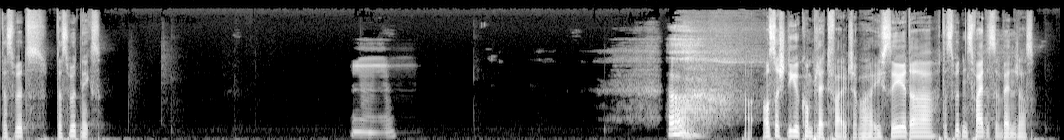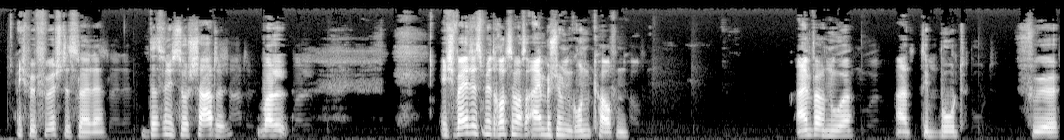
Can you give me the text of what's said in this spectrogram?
Das wird, das wird nix. Hm. Oh. Außer ich liege komplett falsch, aber ich sehe da, das wird ein zweites Avengers. Ich befürchte es leider. Das finde ich so schade, weil ich werde es mir trotzdem aus einem bestimmten Grund kaufen. Einfach nur als Tribut für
